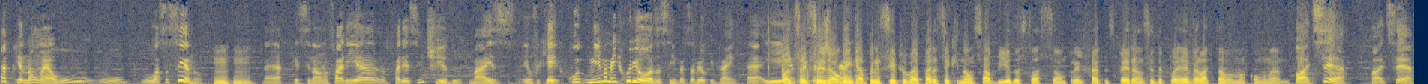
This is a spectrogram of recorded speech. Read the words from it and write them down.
é porque não é o, o, o assassino, uhum. né? Porque senão não faria, faria sentido. Mas eu fiquei cu minimamente curioso, assim, para saber o que vem. Né? E Pode ser que seja alguém que a princípio vai parecer que não sabia da situação para ele ficar com esperança e depois revelar que tava mancomunado. Pode ser. Pode ser.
